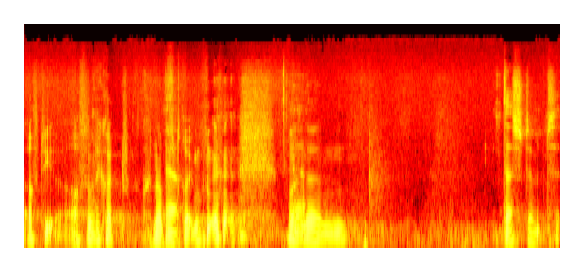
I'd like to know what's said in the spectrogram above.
auf, die, auf den Rekordknopf ja. drücken. und ja. dann Das stimmt.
